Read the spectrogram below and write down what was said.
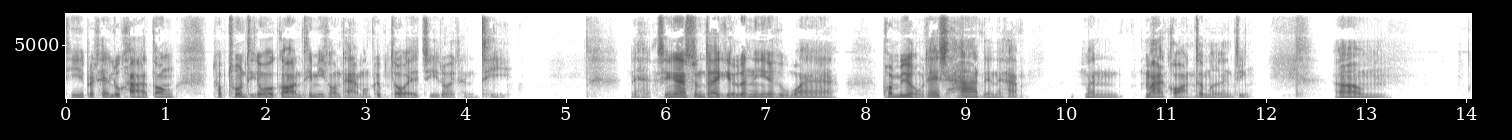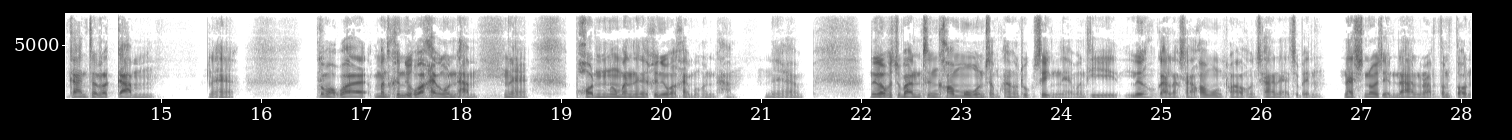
ที่ประเทศลูกค้าต้องทบทวนทิ้งอุปกรณ์ที่มีของแถมของคริปโตเอจีโดยทันที นะฮะสิ่งที่น่าสนใจเกี่ยวกับเรื่องนี้ก็คือว่าผลประโยชน์ของประเทศชาติเนี่ยนะครับ มันมาก่อนเสมอจริงๆการจารกรรมนะฮะต้องบอกว่ามันขึ้นอยู่ว่าใครเป็นคนทำนะผลของมันขึ้นอยู่กับว่าใครเป็นคนทำนะครับ ในโลกปัจจุบันซึ่งข้อมูลสำคัญของทุกสิ่งเนี่ยบางทีเรื่องของการรักษาข้อมูลของชาติเนี่ยจะเป็น national agenda ระดับต้น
